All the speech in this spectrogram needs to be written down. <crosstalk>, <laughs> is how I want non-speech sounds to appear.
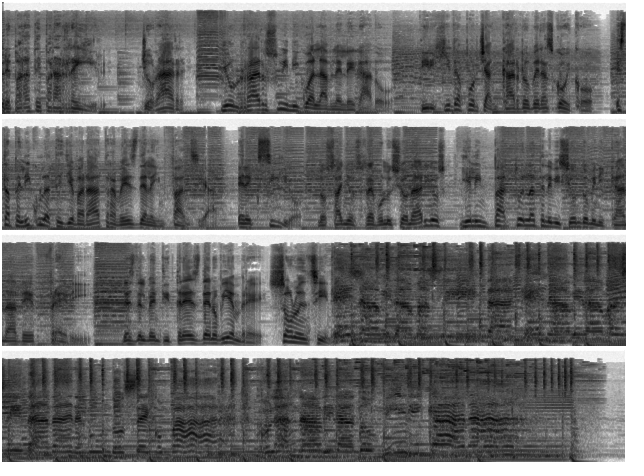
Prepárate para reír, llorar y honrar su inigualable legado. Dirigida por Giancarlo Verasgoico, esta película te llevará a través de la infancia, el exilio, los años revolucionarios y el impacto en la televisión dominicana de Freddy. Desde el 23 de noviembre, solo en cine. Qué Navidad más linda, qué Navidad más linda. En el mundo se compara con la Navidad dominicana.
